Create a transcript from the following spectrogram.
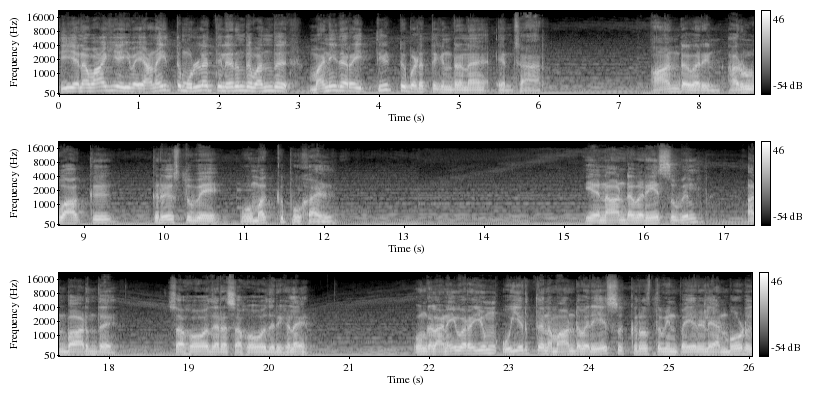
தீயனவாகிய இவை அனைத்தும் உள்ளத்திலிருந்து வந்து மனிதரை தீட்டுப்படுத்துகின்றன என்றார். ஆண்டவரின் அருள்வாக்கு கிறிஸ்துவே உமக்கு புகழ். என் ஆண்டவர் இயேசுவில் அன்பார்ந்த சகோதர சகோதரிகளே உங்கள் அனைவரையும் உயிர்த்த நம் ஆண்டவர் இயேசு கிறிஸ்துவின் பெயரிலே அன்போடு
